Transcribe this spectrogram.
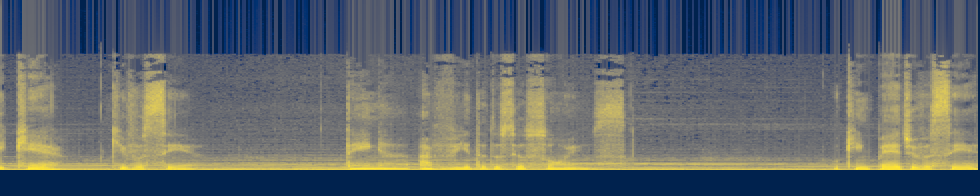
E quer que você tenha a vida dos seus sonhos. O que impede você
